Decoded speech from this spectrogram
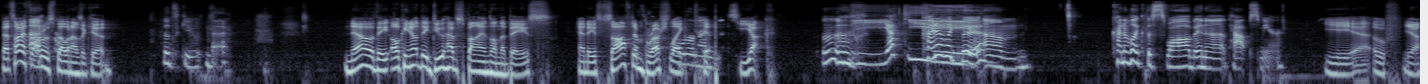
That's how I thought it was spelled when I was a kid. That's cute. No, they okay. You know they do have spines on the base and a soft and brush-like tip. Yuck. Ugh. Yucky. Kind of like the um, kind of like the swab in a pap smear. Yeah. Oof. Yeah.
